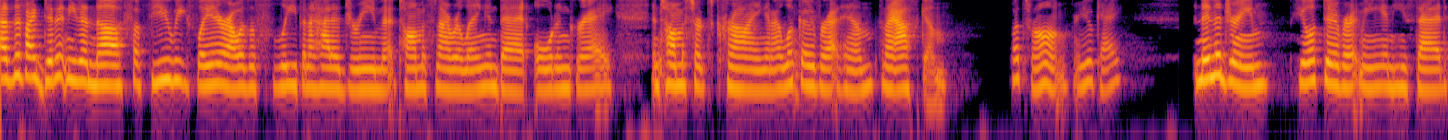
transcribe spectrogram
As if I didn't need enough, a few weeks later, I was asleep and I had a dream that Thomas and I were laying in bed, old and gray, and Thomas starts crying. And I look over at him and I ask him, What's wrong? Are you okay? And in the dream, he looked over at me and he said,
